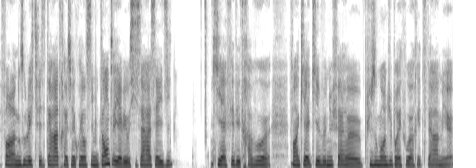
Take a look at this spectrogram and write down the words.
enfin nos objectifs etc travailler sur les croyances limitantes. Et il y avait aussi Sarah Saidi qui a fait des travaux, euh, enfin qui, qui est venu faire euh, plus ou moins du breathwork, etc. Mais euh,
